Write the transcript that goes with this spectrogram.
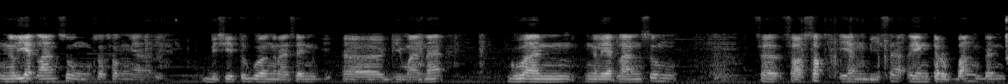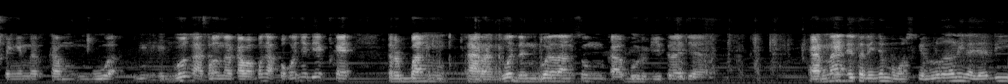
ngelihat langsung sosoknya. Di situ gua ngerasain eh, gimana gua n- ngelihat langsung sosok yang bisa yang terbang dan pengen nerekam gua. Gua nggak tahu nerekam apa nggak. Pokoknya dia kayak terbang ke arah gua dan gua langsung kabur gitu aja. Karena Mungkin dia tadinya mau masukin lu kali nggak jadi.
